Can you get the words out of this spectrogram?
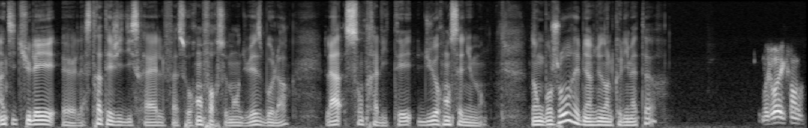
intitulée La stratégie d'Israël face au renforcement du Hezbollah, la centralité du renseignement. Donc bonjour et bienvenue dans le collimateur. Bonjour Alexandre.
